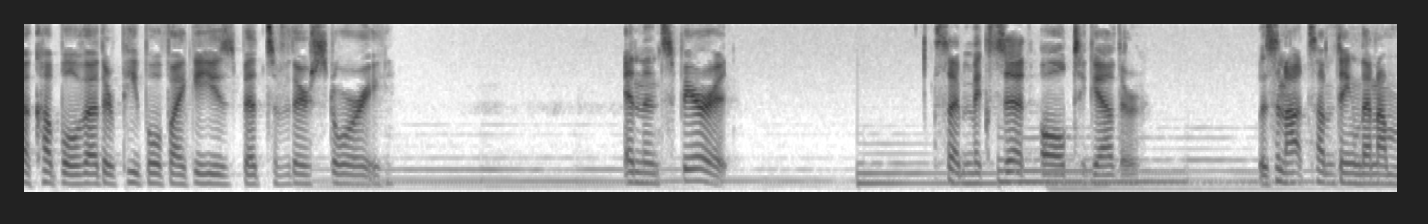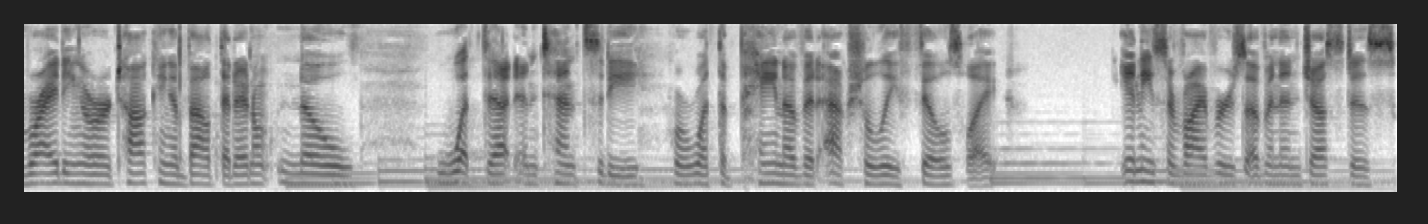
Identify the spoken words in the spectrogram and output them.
a couple of other people if I could use bits of their story. And then spirit. So I mixed it all together. It's not something that I'm writing or talking about that I don't know what that intensity or what the pain of it actually feels like. Any survivors of an injustice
